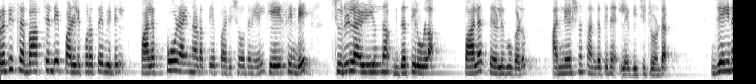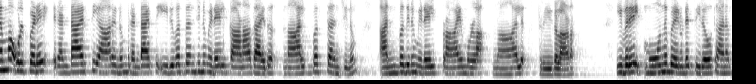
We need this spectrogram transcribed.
പ്രതി സെബാസ്റ്റ്യന്റെ പള്ളിപ്പുറത്തെ വീട്ടിൽ പലപ്പോഴായി നടത്തിയ പരിശോധനയിൽ കേസിന്റെ ചുരുളഴിയുന്ന വിധത്തിലുള്ള പല തെളിവുകളും അന്വേഷണ സംഘത്തിന് ലഭിച്ചിട്ടുണ്ട്. ജൈനമ്മ ഉൾപ്പെടെ രണ്ടായിരത്തി ആറിനും രണ്ടായിരത്തി ഇരുപത്തഞ്ചിനും ഇടയിൽ കാണാതായത് നാൽപ്പത്തഞ്ചിനും അൻപതിനും ഇടയിൽ പ്രായമുള്ള നാല് സ്ത്രീകളാണ്. ഇവരിൽ മൂന്ന് പേരുടെ തിരോധാനം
